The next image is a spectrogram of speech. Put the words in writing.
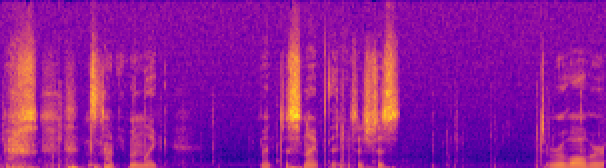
it's not even like meant to snipe things. It's just it's a revolver.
